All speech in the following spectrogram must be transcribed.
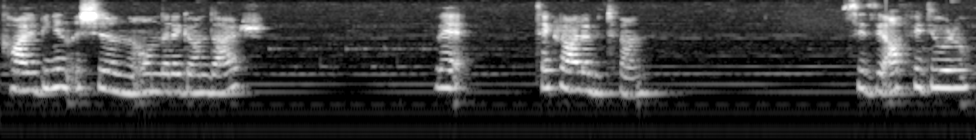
kalbinin ışığını onlara gönder ve tekrarla lütfen. Sizi affediyorum.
